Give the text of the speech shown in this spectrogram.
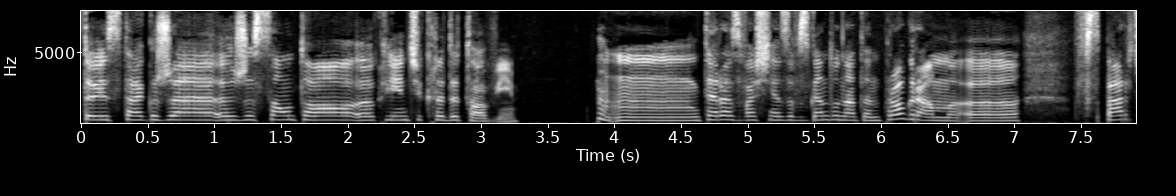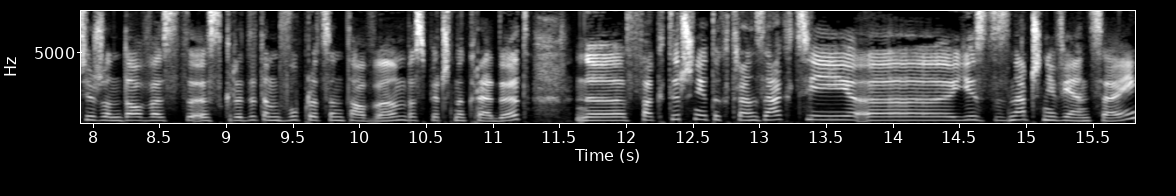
to jest tak, że, że są to klienci kredytowi. Mm, teraz właśnie ze względu na ten program e, wsparcie rządowe z, z kredytem dwuprocentowym, bezpieczny kredyt, e, faktycznie tych transakcji e, jest znacznie więcej.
